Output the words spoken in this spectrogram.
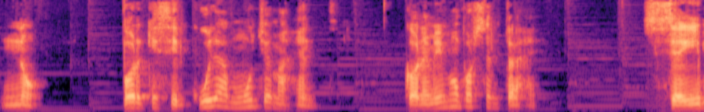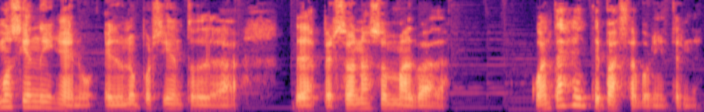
No. Porque circula mucha más gente, con el mismo porcentaje seguimos siendo ingenuos, el 1% de, de las personas son malvadas. ¿Cuánta gente pasa por Internet?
